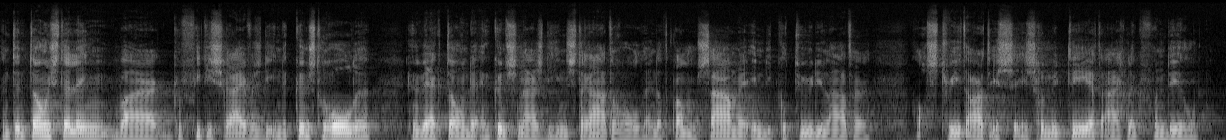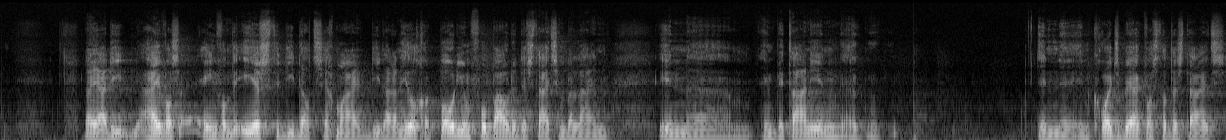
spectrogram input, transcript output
een, tentoonstelling waar graffiti-schrijvers die in de kunst rolden, hun werk toonden en kunstenaars die in de straten rolden. En dat kwam samen in die cultuur die later als street art is, is gemuteerd eigenlijk voor een deel. Nou ja, die, hij was een van de eerste die, dat, zeg maar, die daar een heel groot podium voor bouwde destijds in Berlijn, in, uh, in Bethanien, uh, in, in Kreuzberg was dat destijds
